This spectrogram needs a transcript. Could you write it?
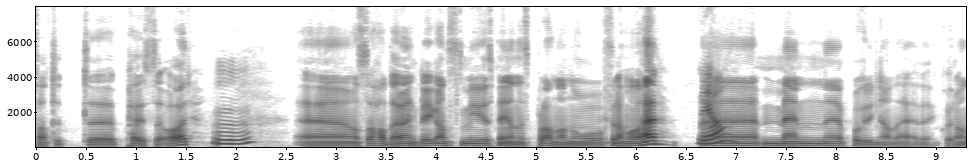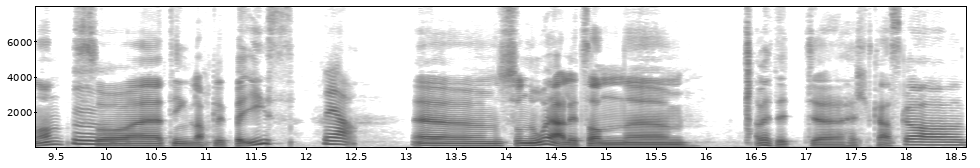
tatt et uh, pauseår. Mm. Eh, og så hadde jeg jo egentlig ganske mye spennende planer nå fremover. Ja. Eh, men eh, det her koronaen, Mm. så er ting lagt litt på is. Ja. Eh, så nå er jeg litt sånn uh, Jeg vet ikke helt hva jeg skal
